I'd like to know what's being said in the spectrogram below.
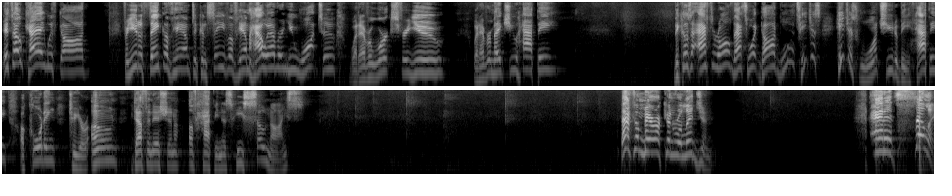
It's okay with God for you to think of him, to conceive of him however you want to, whatever works for you, whatever makes you happy. Because after all, that's what God wants. He just, he just wants you to be happy according to your own definition of happiness. He's so nice. That's American religion. And it's silly.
